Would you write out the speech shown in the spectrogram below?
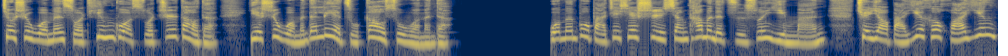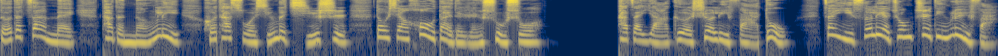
就是我们所听过、所知道的，也是我们的列祖告诉我们的。我们不把这些事向他们的子孙隐瞒，却要把耶和华应得的赞美、他的能力和他所行的奇事，都向后代的人述说。他在雅各设立法度，在以色列中制定律法，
